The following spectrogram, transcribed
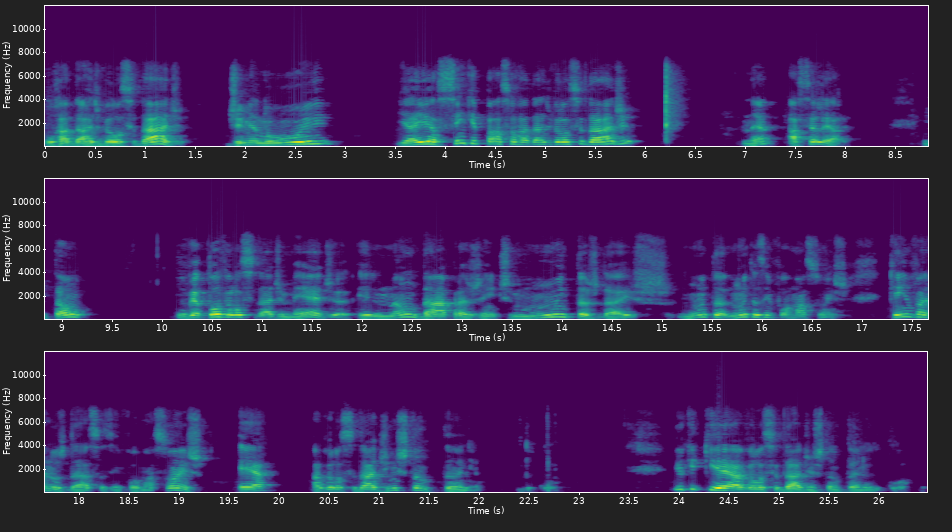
o radar de velocidade, diminui, e aí assim que passa o radar de velocidade, né, acelera. Então, o vetor velocidade média, ele não dá para a gente muitas das muita, muitas informações. Quem vai nos dar essas informações é a velocidade instantânea do corpo. E o que é a velocidade instantânea do corpo?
